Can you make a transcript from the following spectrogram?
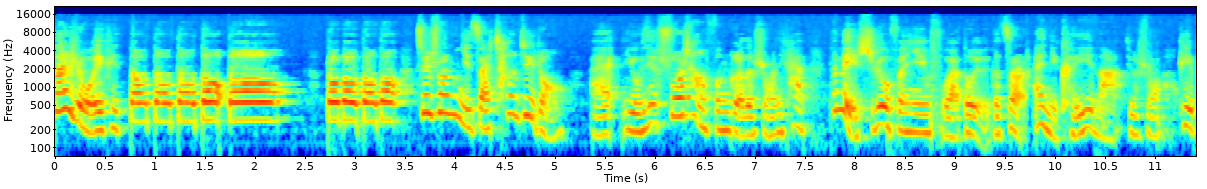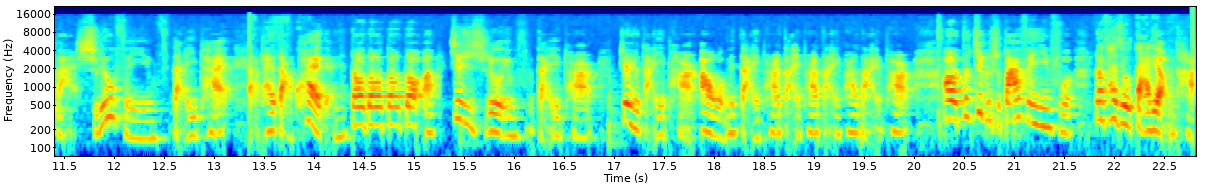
但是我也可以哆哆哆哆哆哆哆哆哆。所以说你在唱这种。哎，有些说唱风格的时候，你看它每十六分音符啊都有一个字儿。哎，你可以呢，就是说可以把十六分音符打一拍，打拍打快点，你叨叨叨叨啊，这是十六音符打一拍，这是打一拍啊，我们打一拍打一拍打一拍打一拍哦，它这个是八分音符，那它就打两拍，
